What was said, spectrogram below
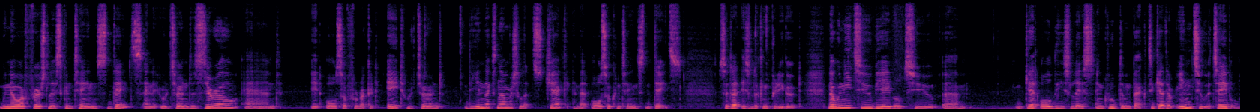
we know our first list contains dates and it returned a zero and it also for record 8 returned the index number. So let's check and that also contains the dates. So that is looking pretty good. Now we need to be able to um, get all these lists and group them back together into a table.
